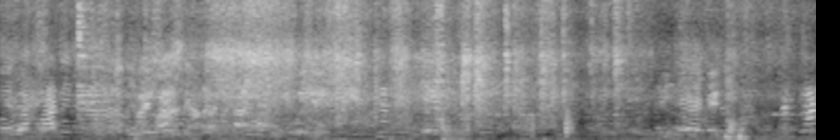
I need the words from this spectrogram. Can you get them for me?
หรอไล่ใส่หลงนั่นฟัง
